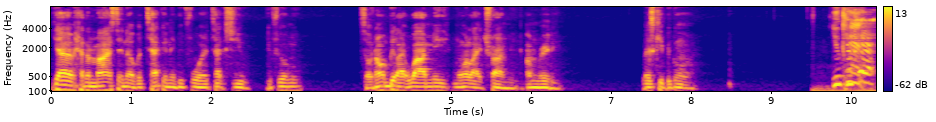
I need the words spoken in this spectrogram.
you gotta have a mindset of attacking it before it attacks you. You feel me? So don't be like, why me? More like, try me. I'm ready. Let's keep it going. You can't, you can't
